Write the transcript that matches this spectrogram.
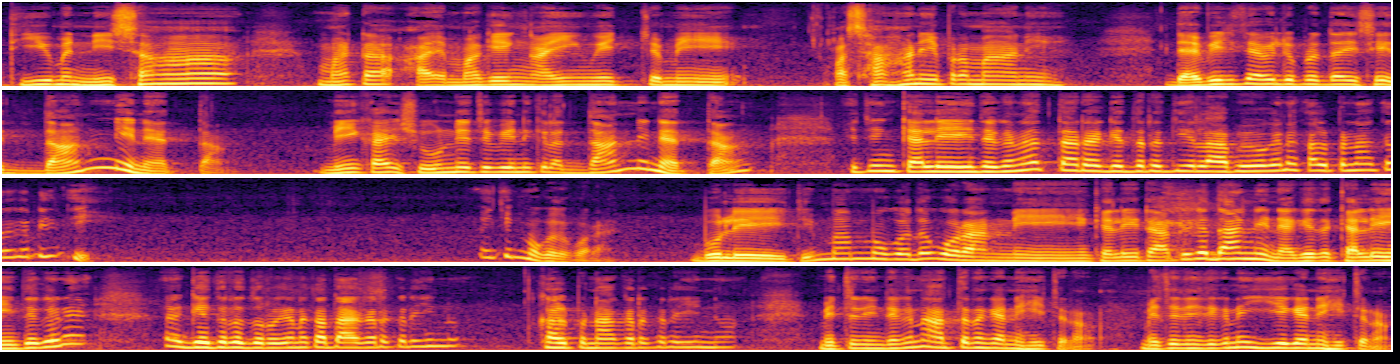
දීම නිසා මට මගෙන් අයින් වෙච්ච මේ අසහනීය ප්‍රමාණය දැවිලි දැවිලි ප්‍රදේශේ දන්නේ නැත්තම් මේකයි ශූන්‍යත වෙන්නේ කියලා දන්නේ නැත්නම් ඉතින් කැලේ ඉඳගෙනත් අර gedara තියලා අපිව ගැන කල්පනා කර කර ඉඳී. ඉතින් මොකද කරන්නේ? બોලේ ඉතින් මම මොකද කරන්නේ? කැලේට අපික දන්නේ නැහැ. කැලේ ඉඳගෙන gedara දොර ගැන කතා කර කර ඉන්නවා. කල්පනා කර කර ඉන්නවා. මෙතන ඉඳගෙන අතන ගැන හිතනවා. මෙතන ඉඳගෙන ඊයේ ගැන හිතනවා.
